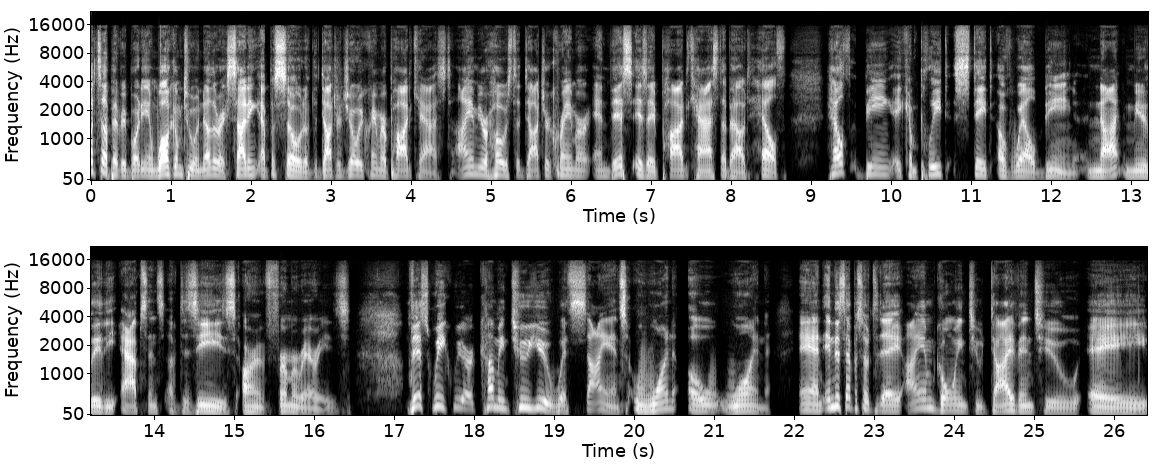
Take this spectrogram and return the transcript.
What's up, everybody, and welcome to another exciting episode of the Dr. Joey Kramer podcast. I am your host, Dr. Kramer, and this is a podcast about health. Health being a complete state of well being, not merely the absence of disease or infirmaries. This week, we are coming to you with Science 101. And in this episode today, I am going to dive into a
